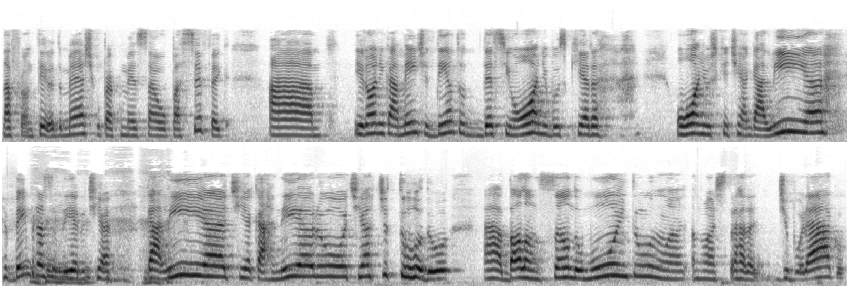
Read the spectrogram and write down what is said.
na fronteira do México, para começar o Pacific. ironicamente, dentro desse ônibus, que era um ônibus que tinha galinha, bem brasileiro, tinha galinha, tinha carneiro, tinha de tudo. Ah, balançando muito numa, numa, estrada de buraco.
